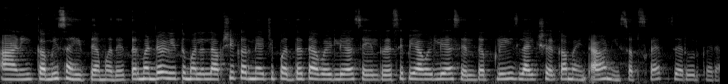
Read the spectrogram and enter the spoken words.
आणि कमी साहित्यामध्ये. तर मंडळी तुम्हाला लापशी करण्याची पद्धत आवडली असेल रेसिपी आवडली असेल तर प्लीज लाईक शेअर कमेंट आणि सबस्क्राईब जरूर करा.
